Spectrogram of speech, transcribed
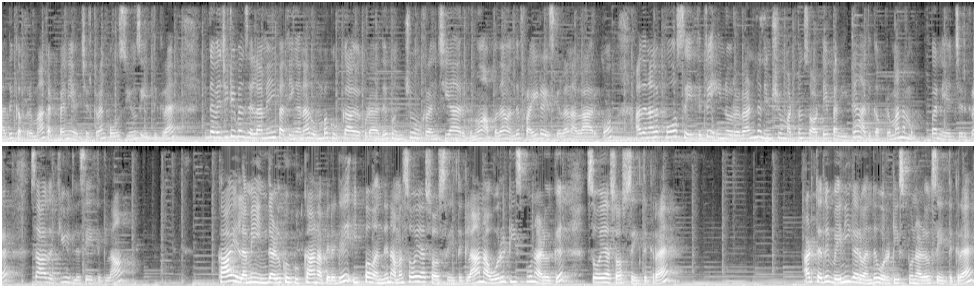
அதுக்கப்புறமா கட் பண்ணி வச்சுருக்கிறேன் கோஸையும் சேர்த்துக்கிறேன். இந்த வெஜிடபிள்ஸ் எல்லாமே பார்த்திங்கன்னா ரொம்ப குக் ஆகக்கூடாது. கொஞ்சம் க்ரன்ச்சியாக இருக்கணும். அப்போ தான் வந்து ஃப்ரைட் ரைஸ்க்கெல்லாம் நல்லாயிருக்கும் அதனால் கோஸ் சேர்த்துட்டு இன்னொரு ரெண்டு நிமிஷம் மட்டும் சாட்டே பண்ணிவிட்டு அதுக்கப்புறமா நம்ம குக் பண்ணி வச்சுருக்கிற சாதத்தையும் இதில் சேர்த்துக்கலாம். காய் எல்லாமே இந்த அளவுக்கு குக் ஆன பிறகு இப்போ வந்து நம்ம சோயா சாஸ் சேர்த்துக்கலாம். நான் ஒரு டீஸ்பூன் அளவுக்கு சோயா சாஸ் சேர்த்துக்கிறேன். அடுத்தது வெனிகர் வந்து ஒரு டீஸ்பூன் அளவுக்கு சேர்த்துக்கிறேன்.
